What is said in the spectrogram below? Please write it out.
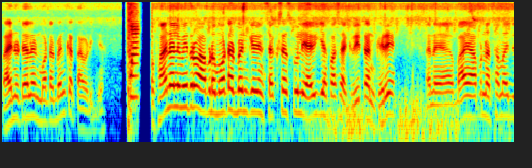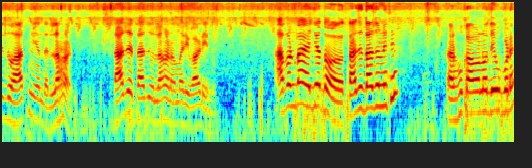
ભાઈનું ટેલેન્ટ મોટર બંધ કરતા આવડી ગયા. તો ફાઇનલી મિત્રો, આપણે મોટર બંધ કરીને સક્સેસફુલી આવી ગયા પાછા રિટર્ન ઘરે. અને બાએ આપણને થમાઈ દીધું હાથની અંદર લહણ. તાજે તાજું લહણ અમારી વાડીનું. આ પણ બાય હજી તો તાજે તાજું નથી? અને હું ખાવાનું દેવું પડે?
